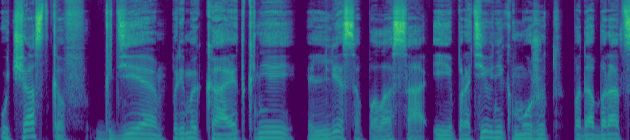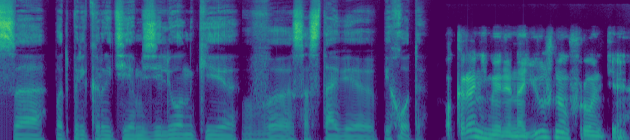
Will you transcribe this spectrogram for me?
участков, где примыкает к ней лесополоса, и противник может подобраться под прикрытием зеленки в составе пехоты? По крайней мере, на Южном фронте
